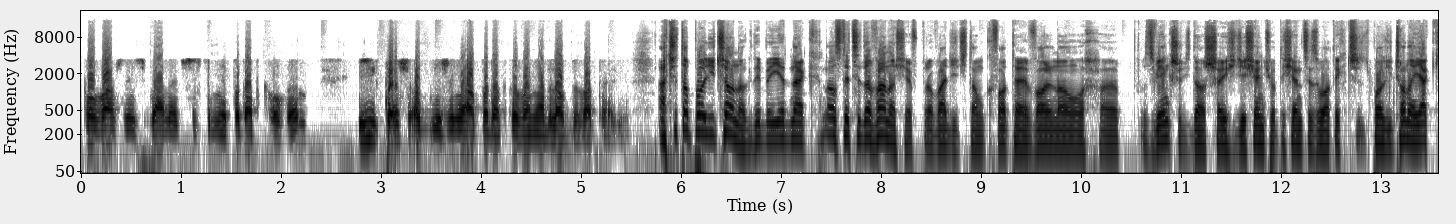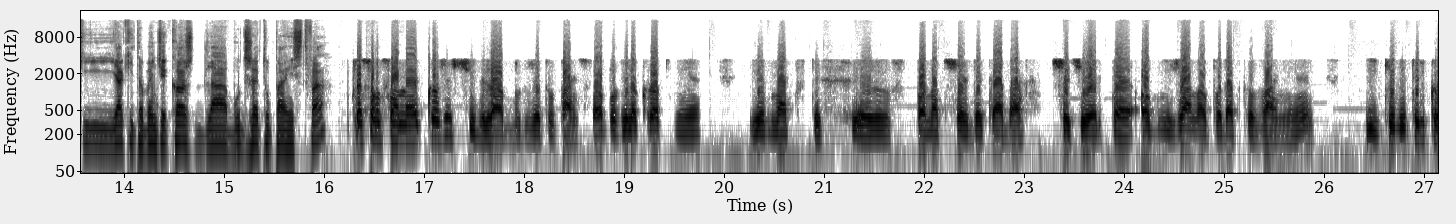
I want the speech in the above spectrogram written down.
poważnej zmiany w systemie podatkowym i też obniżenia opodatkowania dla obywateli. A czy to policzono, gdyby jednak no, zdecydowano się wprowadzić tą kwotę wolną, e, zwiększyć do 60 tysięcy złotych, czy policzono jaki, jaki to będzie koszt dla budżetu państwa? To są same korzyści dla budżetu państwa, bo wielokrotnie jednak w tych e, w ponad trzech dekadach trzeciej RP obniżano opodatkowanie i kiedy tylko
